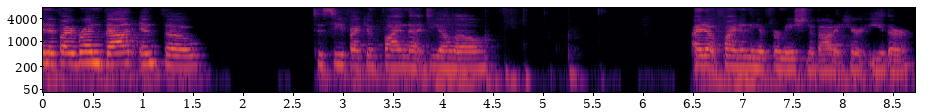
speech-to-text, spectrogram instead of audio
And if I run VAD info to see if I can find that DLL, I don't find any information about it here either.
